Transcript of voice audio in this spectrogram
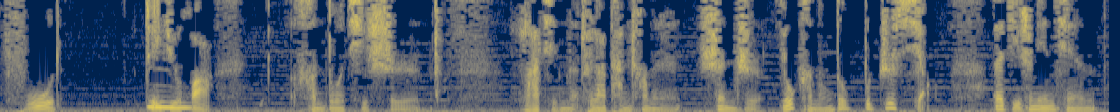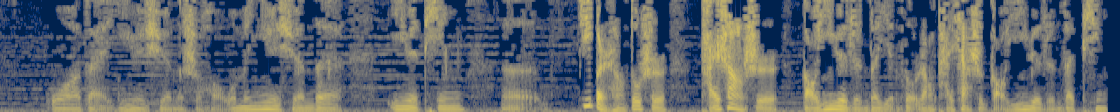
服务的。这句话，很多其实拉琴的、吹拉弹唱的人，甚至有可能都不知晓。在几十年前，我在音乐学院的时候，我们音乐学院的音乐厅，呃，基本上都是台上是搞音乐的人在演奏，然后台下是搞音乐的人在听。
